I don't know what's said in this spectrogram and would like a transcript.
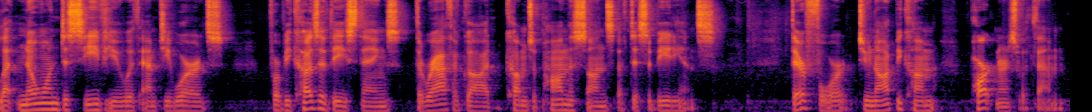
Let no one deceive you with empty words, for because of these things, the wrath of God comes upon the sons of disobedience. Therefore, do not become partners with them.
